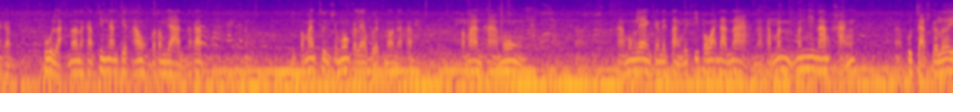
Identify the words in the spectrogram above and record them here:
นะครับพูดละเนาะนะครับทีมงานเพจเฮาก็ต้องยานนะครับ อีกประมาณครึ่งชั่วโมงก็แล้วเบิดเนาะนะครับ ประมาณห้าโมงห้าโมงแรงจังได้ตั้งเวทีเพราะว่าด้านหน้านะครับมันมันมีน้ำขังผู้จัดก็เลย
